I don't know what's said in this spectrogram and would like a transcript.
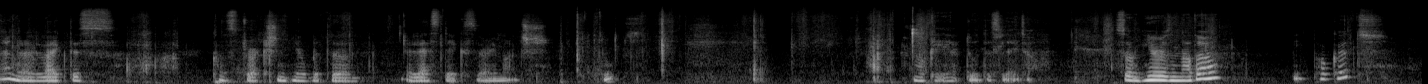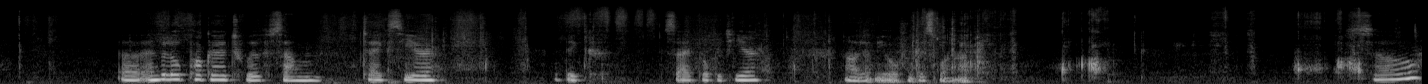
and I like this construction here with the elastics very much. Oops. Okay, I'll do this later. So here is another big pocket, uh, envelope pocket with some tags here, a big side pocket here. Now let me open this one up. So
